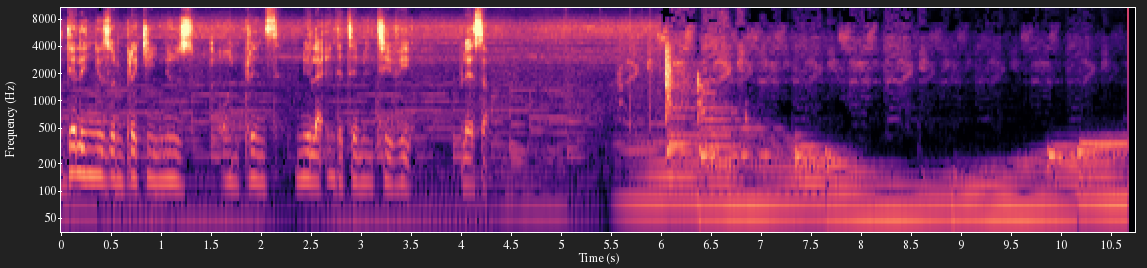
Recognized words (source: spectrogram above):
daily news on breaking news on prince miller entertainment tv bless up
